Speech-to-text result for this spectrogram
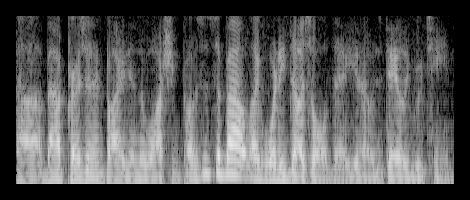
uh, about President Biden in the Washington Post. It's about like what he does all day, you know, his daily routine.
